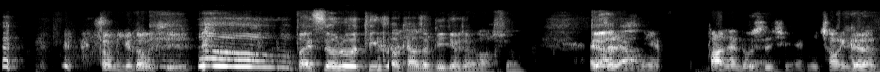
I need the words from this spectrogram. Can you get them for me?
送你一个东西。哦，白痴！如果听众看到这 video 就很好笑。哎，这两年发生很多事情。你从一个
